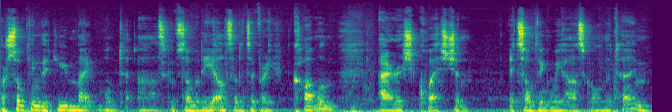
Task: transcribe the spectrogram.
or something that you might want to ask of somebody else, and it's a very common Irish question. It's something we ask all the time.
